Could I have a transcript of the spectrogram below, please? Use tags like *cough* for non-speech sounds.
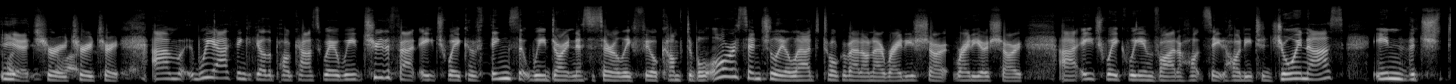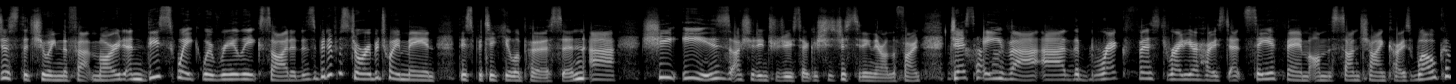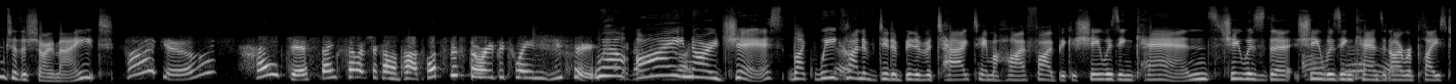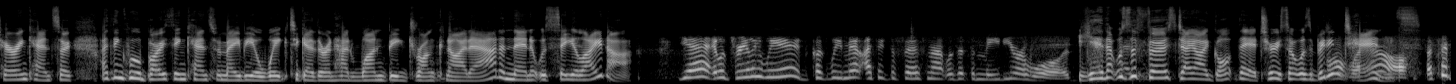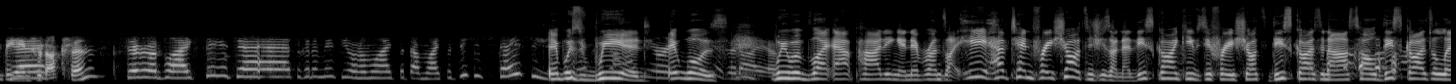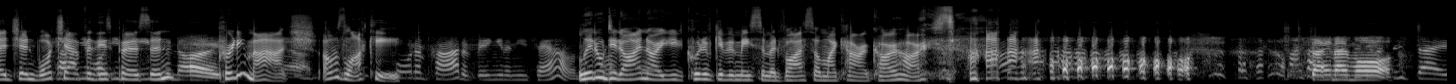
Yeah, please, true, true, true. Um, we are Thinker Girl, the podcast, where we chew the fat each week of things that we don't necessarily feel comfortable or essentially allowed to talk about on our radio show. Radio show. Uh, each week, we invite a hot seat hottie to join us in the ch- just the chewing the fat mode. And this week, we're really excited. There's a bit of a story between me and this particular person. Uh, she is. I should introduce her because she's just sitting there on the phone. Jess *laughs* Eva, uh, the breakfast radio host at CFM on the Sunshine Coast. Welcome to the show, mate. Hi, girls. Hey, Jess. Thanks so much for coming past. What's the story between you two? Well, didn't know I know Jess. Like we kind of did a bit of a tag team, a high five, because she was in Cairns. She was the she Oh, was in Cairns, and I replaced her in Cairns. So I think we were both in Cairns for maybe a week together, and had one big drunk night out, and then it was see you later. Yeah, it was really weird because we met. I think the first night was at the Media Awards. Yeah, that was the first day I got there too, so it was a bit Oh, intense. wow. That's a big Yeah. introduction. So everyone's like, "See you, Jess. We're gonna miss you." And I'm like, "But I'm like, but this is Stacey. It was You're weird. It was. bigger than I am." We were like out partying, and everyone's like, "Here, have ten free shots." And she's like, "Now this guy gives you free shots. This guy's an asshole. This guy's a legend. Watch Tell out for this you need to person." Pretty much. I was lucky. important part of being in a new town. Little did I know you could have given me some advice on my current co-host. *laughs* *laughs* Say no more.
